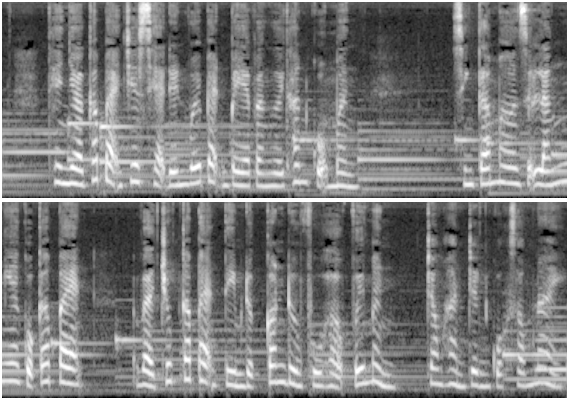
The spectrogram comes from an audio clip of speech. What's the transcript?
thì nhờ các bạn chia sẻ đến với bạn bè và người thân của mình. Xin cảm ơn sự lắng nghe của các bạn và chúc các bạn tìm được con đường phù hợp với mình trong hành trình cuộc sống này.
